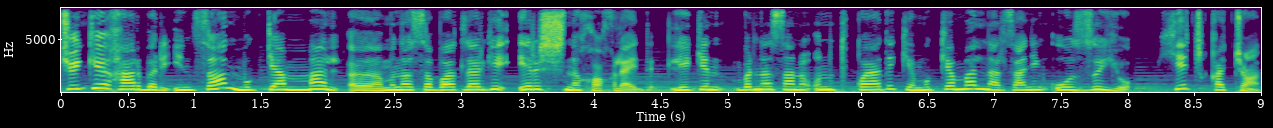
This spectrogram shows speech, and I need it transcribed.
Chunki har bir inson mukammal e, munosabatlarga erishishni xohlaydi. Lekin bir narsani unutib qo'yadiki mukammal narsaning o'zi yo'q hech qachon.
